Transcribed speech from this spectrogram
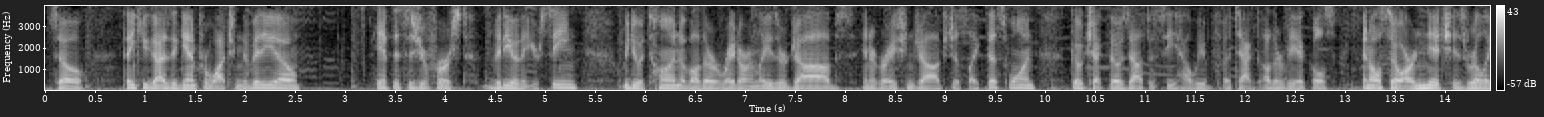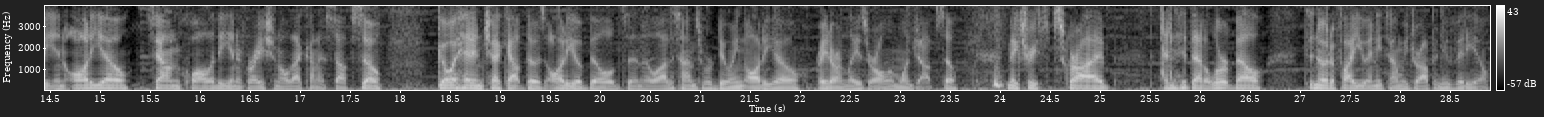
So thank you guys again for watching the video. If this is your first video that you're seeing, we do a ton of other radar and laser jobs, integration jobs just like this one. Go check those out to see how we've attacked other vehicles. And also our niche is really in audio, sound quality, integration, all that kind of stuff. So go ahead and check out those audio builds. And a lot of times we're doing audio, radar, and laser all in one job. So make sure you subscribe and hit that alert bell to notify you anytime we drop a new video.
